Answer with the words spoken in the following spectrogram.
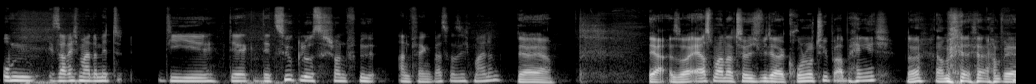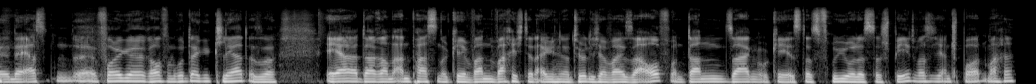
um, sag ich mal, damit die, der, der Zyklus schon früh anfängt? Weißt du, was ich meine? Ja, ja. Ja, also erstmal natürlich wieder Chronotyp abhängig. Ne? Haben, haben wir in der ersten äh, Folge rauf und runter geklärt. Also eher daran anpassen, okay, wann wache ich denn eigentlich natürlicherweise auf und dann sagen, okay, ist das früh oder ist das spät, was ich an Sport mache?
